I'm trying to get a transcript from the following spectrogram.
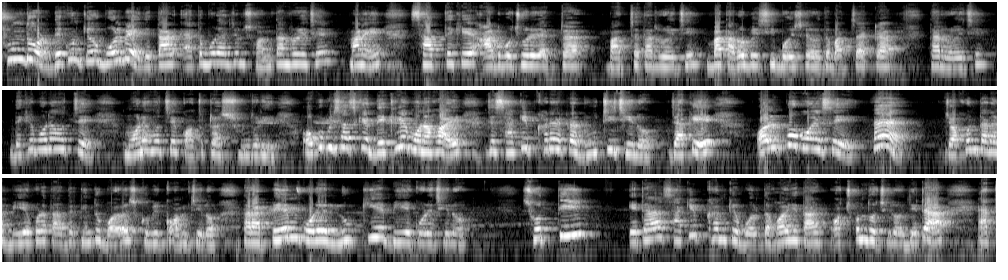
সুন্দর, দেখুন কেউ বলবে যে তার এত বড় একজন সন্তান রয়েছে মানে সাত থেকে আট বছরের একটা বাচ্চা তার রয়েছে, বা তারও বেশি বয়সের হয়তো বাচ্চা একটা তার রয়েছে। দেখে মনে হচ্ছে মনে হচ্ছে কতটা সুন্দরী। অপবিশ্বাসকে দেখলে মনে হয় যে সাকিব খানের একটা রুচি ছিল, যাকে অল্প বয়সে হ্যাঁ যখন তারা বিয়ে করে তাদের কিন্তু বয়স খুবই কম ছিল। তারা প্রেম করে লুকিয়ে বিয়ে করেছিল। সত্যি এটা সাকিব খানকে বলতে হয় যে তার পছন্দ ছিল, যেটা এত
